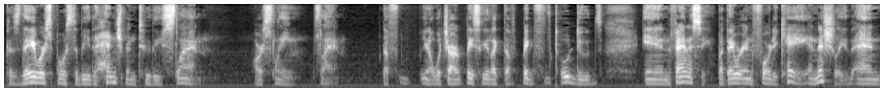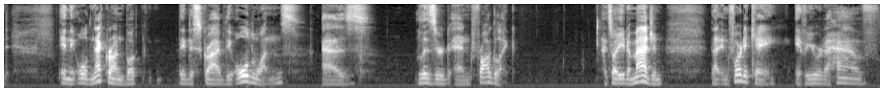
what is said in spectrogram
because they were supposed to be the henchmen to the Slann or Slain, Slann, the you know which are basically like the big toad dudes in fantasy, but they were in 40k initially, and in the old Necron book they describe the old ones as lizard and frog-like, and so you'd imagine that in 40k, if you were to have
